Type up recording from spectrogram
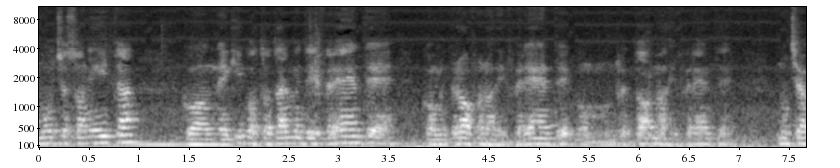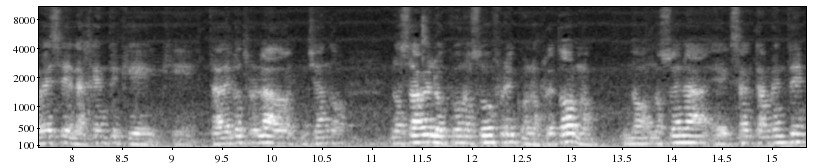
muchos sonidistas, con equipos totalmente diferentes, con micrófonos diferentes, con retornos diferentes. Muchas veces la gente que, está del otro lado escuchando no sabe lo que uno sufre con los retornos. No, no suena exactamente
